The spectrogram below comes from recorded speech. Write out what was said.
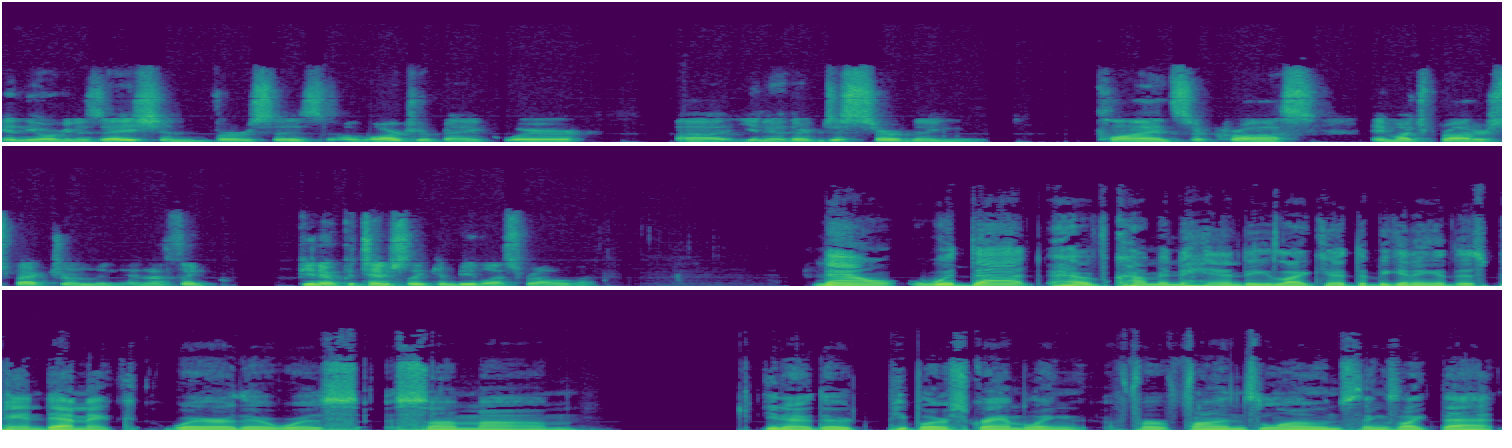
in the organization versus a larger bank where uh, you know they're just serving clients across a much broader spectrum and, and i think you know potentially can be less relevant. Now would that have come in handy like at the beginning of this pandemic where there was some um, you know there people are scrambling for funds loans things like that?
